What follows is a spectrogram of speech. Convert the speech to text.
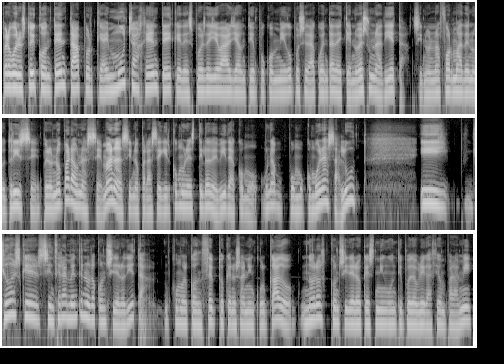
Pero bueno, estoy contenta porque hay mucha gente que después de llevar ya un tiempo conmigo, pues se da cuenta de que no es una dieta, sino una forma de nutrirse, pero no para unas semanas, sino para seguir como un estilo de vida, como una como, con buena salud. Y yo es que sinceramente no lo considero dieta, como el concepto que nos han inculcado. No lo considero que es ningún tipo de obligación para mí.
